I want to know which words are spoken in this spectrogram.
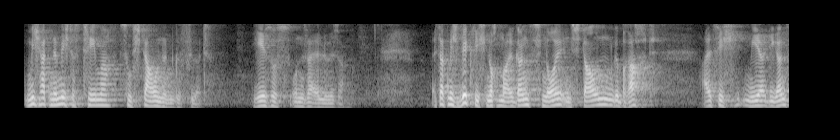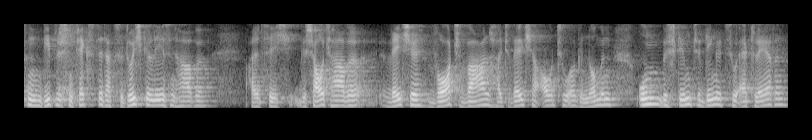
Mich hat nämlich das Thema zum Staunen geführt. Jesus, unser Erlöser. Es hat mich wirklich nochmal ganz neu ins Staunen gebracht, als ich mir die ganzen biblischen Texte dazu durchgelesen habe, als ich geschaut habe, welche Wortwahl halt welcher Autor genommen, um bestimmte Dinge zu erklären.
